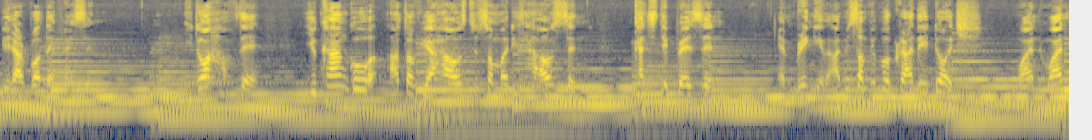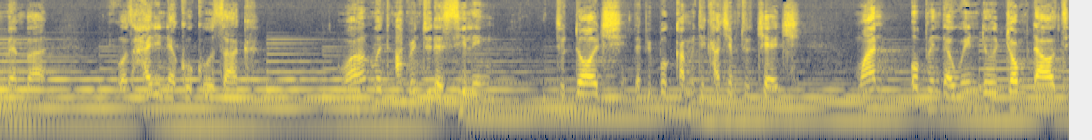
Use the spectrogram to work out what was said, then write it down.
you'd have brought the person. You don't have the, you can't go out of your house to somebody's house and catch the person and bring him. I mean, some people cry, they dodge. One, one member was hiding a cocoa sack. One went up into the ceiling to dodge the people coming to catch him to church. One opened the window, jumped out,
